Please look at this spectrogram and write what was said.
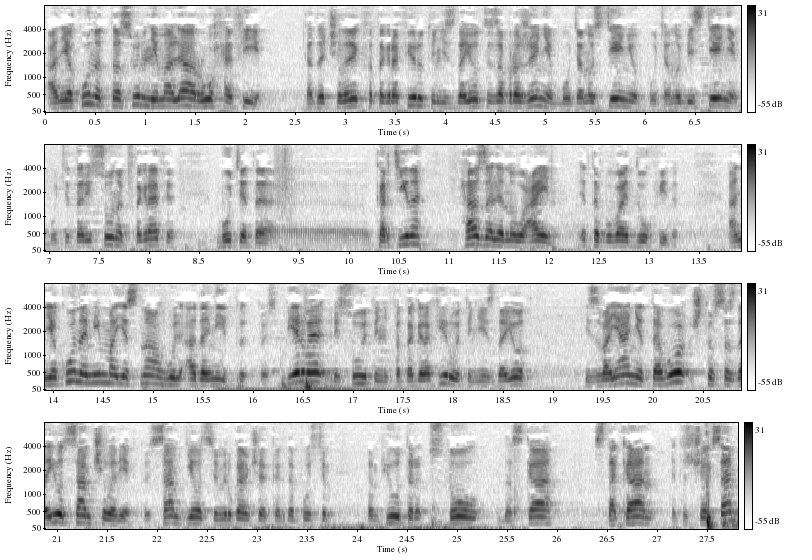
ан якуна тасвир лималя рухафи когда человек фотографирует или издает изображение, будь оно с тенью, будь оно без тени, будь это рисунок, фотография, будь это э, картина, хазаля науайн. Это бывает двух видов. Ан якуна мимма яснагуль адамит. То есть первое рисует или фотографирует или издает изваяние того, что создает сам человек. То есть сам делает своими руками человек, как, допустим, компьютер, стол, доска, стакан. Это же человек сам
